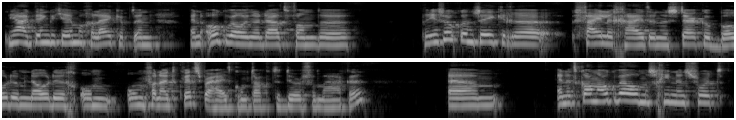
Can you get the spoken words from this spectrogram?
ja, ik denk dat je helemaal gelijk hebt. En, en ook wel inderdaad van de. Er is ook een zekere veiligheid en een sterke bodem nodig om, om vanuit kwetsbaarheid contact te durven maken. Ehm, en het kan ook wel misschien een soort.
